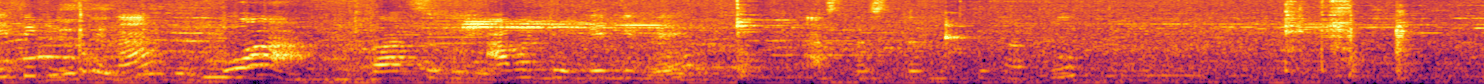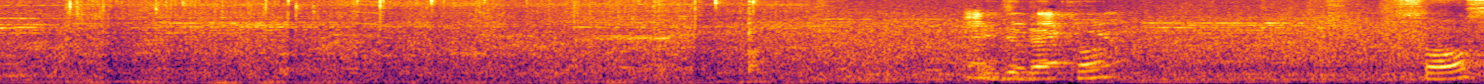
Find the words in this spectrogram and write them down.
এই পিঠে না? রাখছে আবার ঢেকে দিবে। আস্তে আস্তে হতে থাকুক। এই যে দেখো। সস,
